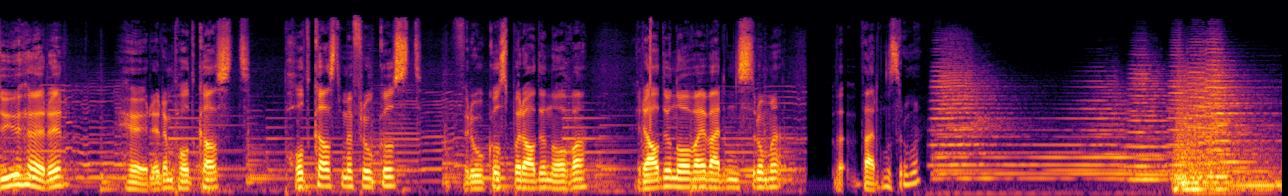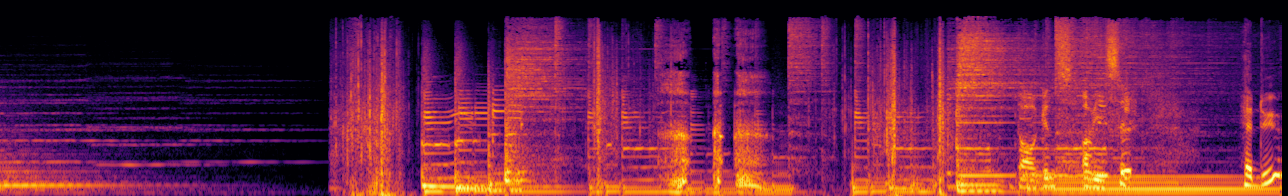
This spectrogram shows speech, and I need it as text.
Du hører Hører en podkast. Podkast med frokost. Frokost på Radio Nova. Radio Nova i verdensrommet Ver- Verdensrommet? Dagens aviser. Har du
